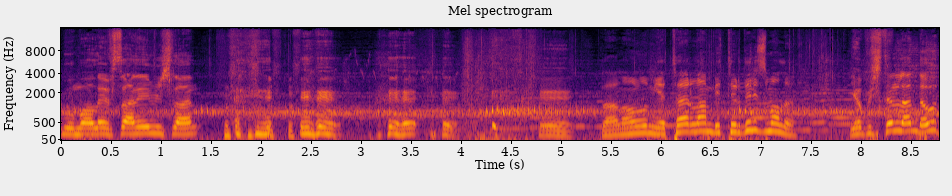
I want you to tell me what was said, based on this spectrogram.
bu mal efsaneymiş lan. Lan oğlum yeter lan bitirdiniz malı. Yapıştır lan Davut.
